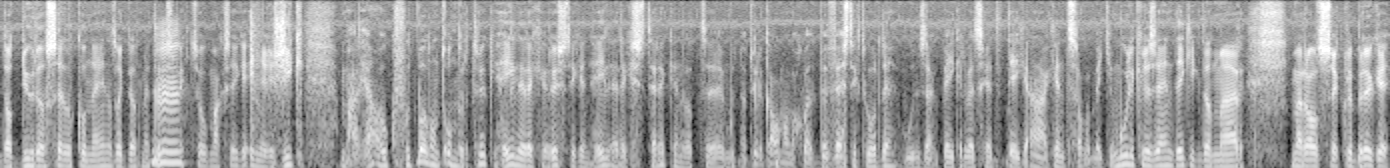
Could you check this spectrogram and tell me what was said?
dat Duracell-konijn, als ik dat met respect zo mag zeggen. Energiek, maar ja, ook voetballend onder druk. Heel erg rustig en heel erg sterk. En dat moet natuurlijk allemaal nog wel bevestigd worden. Woensdag bekerwedstrijd tegen Agent zal een beetje moeilijker zijn, denk ik dan maar. Maar als Club Brugge,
